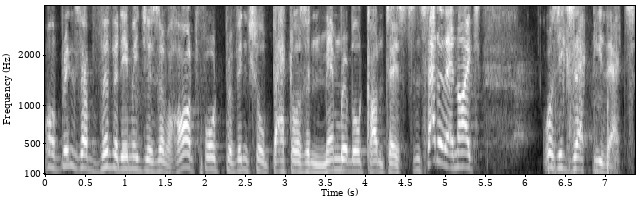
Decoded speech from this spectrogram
well, brings up vivid images of hard-fought provincial battles and memorable contests. And Saturday night, was exactly that.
